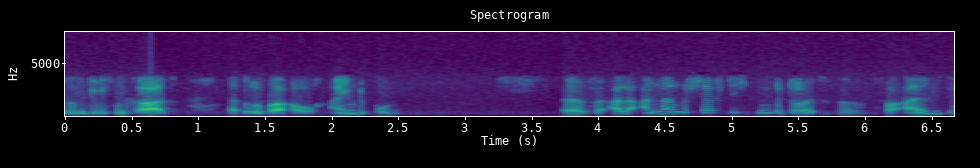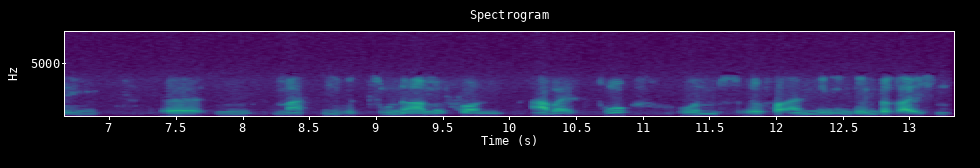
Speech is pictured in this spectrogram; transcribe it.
zu einem gewissen Grad darüber auch eingebunden. Äh, für alle anderen Beschäftigten bedeutet das vor allen Dingen äh, eine massive Zunahme von Arbeitsdruck und äh, vor allen Dingen in den Bereichen,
